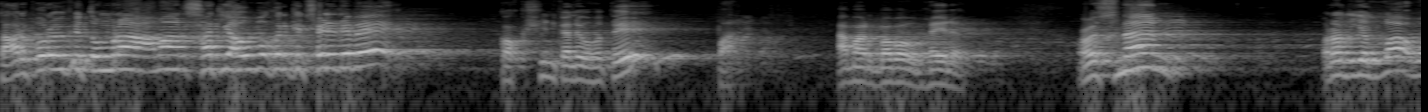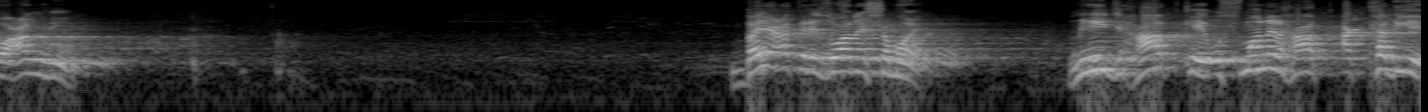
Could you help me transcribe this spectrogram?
তারপরেও কি তোমরা আমার সাথে আবু বকরকে ছেড়ে দেবে? কক্ষিন কালে হতে পারে। আমার বাবা ভাইরা ওসমান রাদিয়াল্লাহু আনহু বায়াত রিজওয়ানের সময় নিজ হাতকে উসমানের হাত আখ্যা দিয়ে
